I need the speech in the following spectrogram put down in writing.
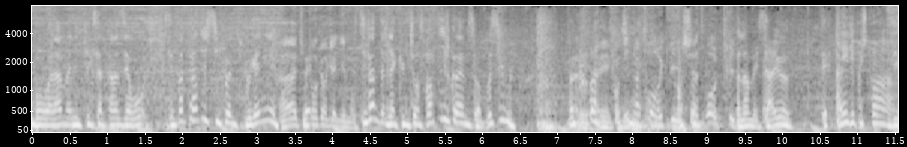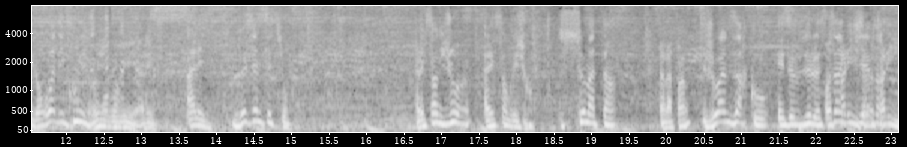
Bon voilà, magnifique, ça fait 1-0. C'est pas perdu Stephen, tu peux gagner. Ah, tu Mais- peux encore gagner, mon. Stephen, t'as de la culture sportive quand même, c'est pas possible. Bah, Allez, allez, Mais continue. pas trop rugby, pas trop rugby. Ah non mais sérieux, Allez, dépêche-toi. t'es le roi des quiz. Oui, oui, oui, allez. Allez, deuxième question. Alexandre, il joue, hein? Alexandre il joue. Ce matin, Un lapin Johan Zarco est devenu le Australie, cinquième Australie.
